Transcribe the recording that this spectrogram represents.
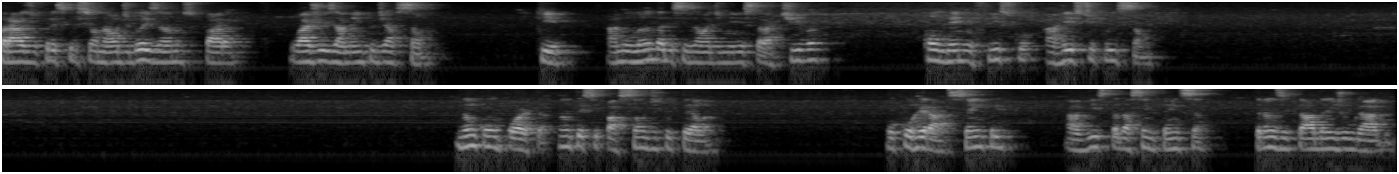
Prazo prescricional de dois anos para o ajuizamento de ação, que, anulando a decisão administrativa, condene o fisco à restituição. Não comporta antecipação de tutela. Ocorrerá sempre à vista da sentença transitada em julgado,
